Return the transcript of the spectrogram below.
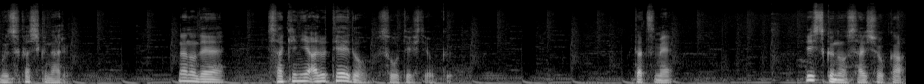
難しくなる。なので先にある程度想定しておく。2つ目リスクの最小化。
